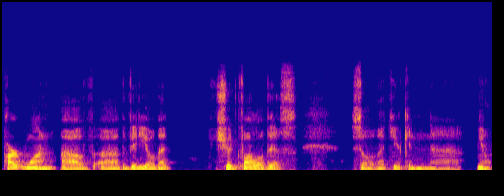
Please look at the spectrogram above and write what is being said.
part one of uh, the video that should follow this so that you can uh, you know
